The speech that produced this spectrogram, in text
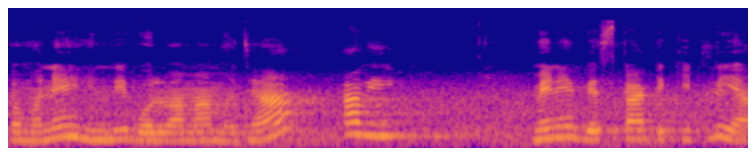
તો મને હિન્દી બોલવામાં મજા આવી. मैंने बस का टिकट लिया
